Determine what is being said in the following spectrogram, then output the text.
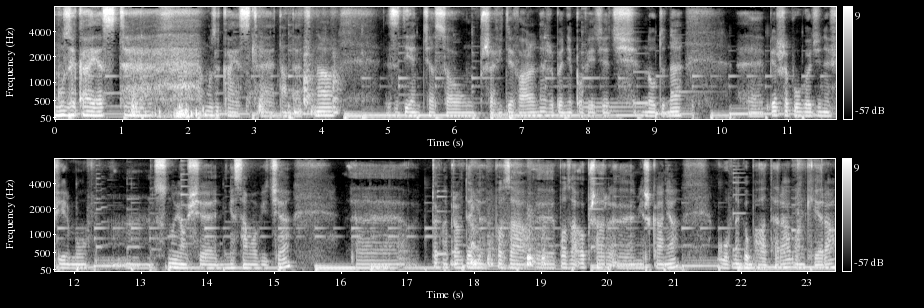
Muzyka jest. E, muzyka jest e, tandetna. Zdjęcia są przewidywalne, żeby nie powiedzieć nudne. E, Pierwsze pół godziny filmu mm, snują się niesamowicie. Tak naprawdę poza, poza obszar mieszkania głównego bohatera, bankiera,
